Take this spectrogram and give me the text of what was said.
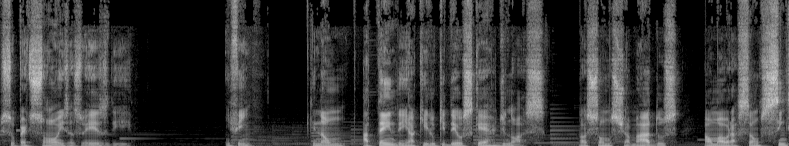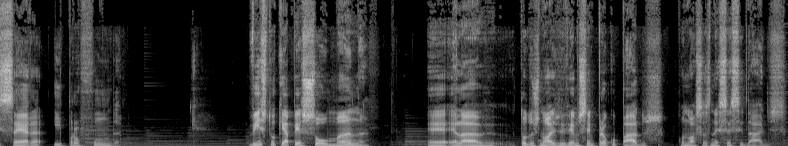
superstições, às vezes, de. Enfim, que não atendem àquilo que Deus quer de nós. Nós somos chamados a uma oração sincera e profunda. Visto que a pessoa humana, é, ela, todos nós vivemos sempre preocupados com nossas necessidades,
